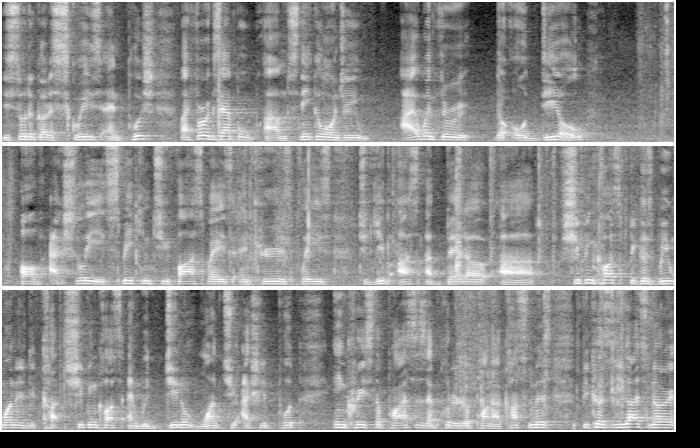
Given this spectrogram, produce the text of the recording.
you sort of got to squeeze and push. Like for example um, sneaker laundry i went through the ordeal of actually speaking to Fastways and Couriers Please to give us a better uh, shipping cost because we wanted to cut shipping costs and we didn't want to actually put increase the prices and put it upon our customers because you guys know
